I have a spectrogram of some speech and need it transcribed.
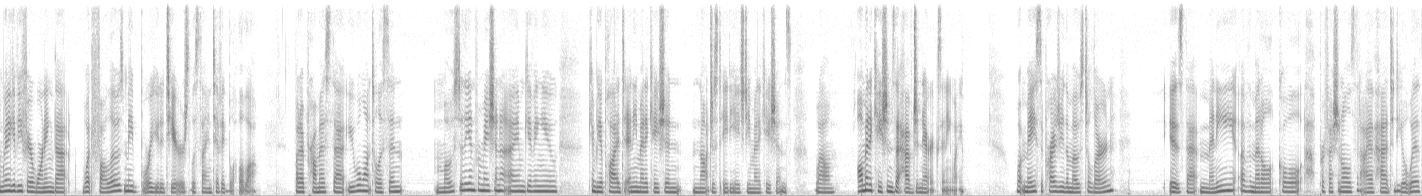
I'm going to give you fair warning that what follows may bore you to tears with scientific blah, blah, blah. But I promise that you will want to listen. Most of the information I am giving you can be applied to any medication, not just ADHD medications. Well, all medications that have generics anyway. What may surprise you the most to learn is that many of the medical professionals that I have had to deal with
